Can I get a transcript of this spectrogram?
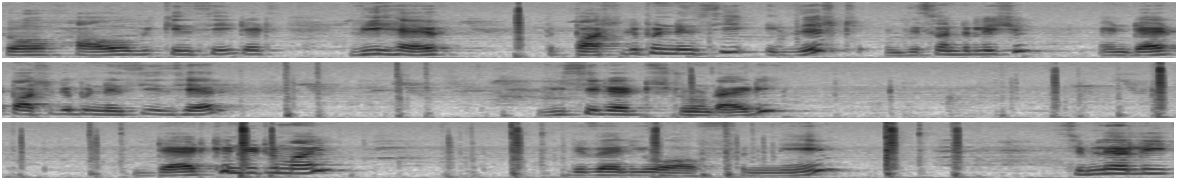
So how we can see that we have the partial dependency exists in this one relation and that partial dependency is here. We see that student id that can determine the value of name. Similarly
